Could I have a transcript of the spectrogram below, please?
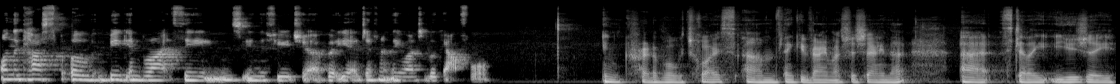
on the cusp of big and bright things in the future. But yeah, definitely one to look out for. Incredible choice. Um, thank you very much for sharing that. Uh, Stelly, usually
